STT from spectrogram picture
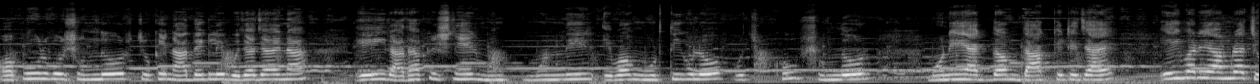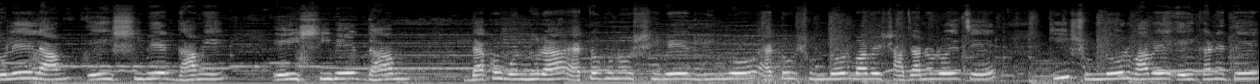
অপূর্ব সুন্দর, চোখে না দেখলে বোঝা যায় না। এই রাধাকৃষ্ণের মন- মন্দির এবং মূর্তিগুলো খুব সুন্দর, মনে একদম দাগ কেটে যায়। এইবারে আমরা চলে এলাম এই শিবের ধামে। এই শিবের ধাম, দেখো বন্ধুরা, এতগুলো শিবের লিঙ্গ, এত সুন্দরভাবে সাজানো রয়েছে। কি সুন্দরভাবে এইখানেতে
